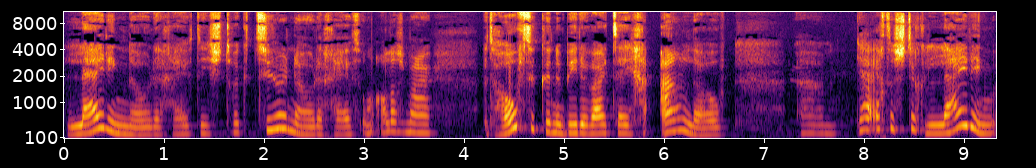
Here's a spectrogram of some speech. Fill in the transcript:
leiding nodig heeft, die structuur nodig heeft om alles maar het hoofd te kunnen bieden waar het tegenaan loopt Ehm, ja, echt een stuk leiding.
